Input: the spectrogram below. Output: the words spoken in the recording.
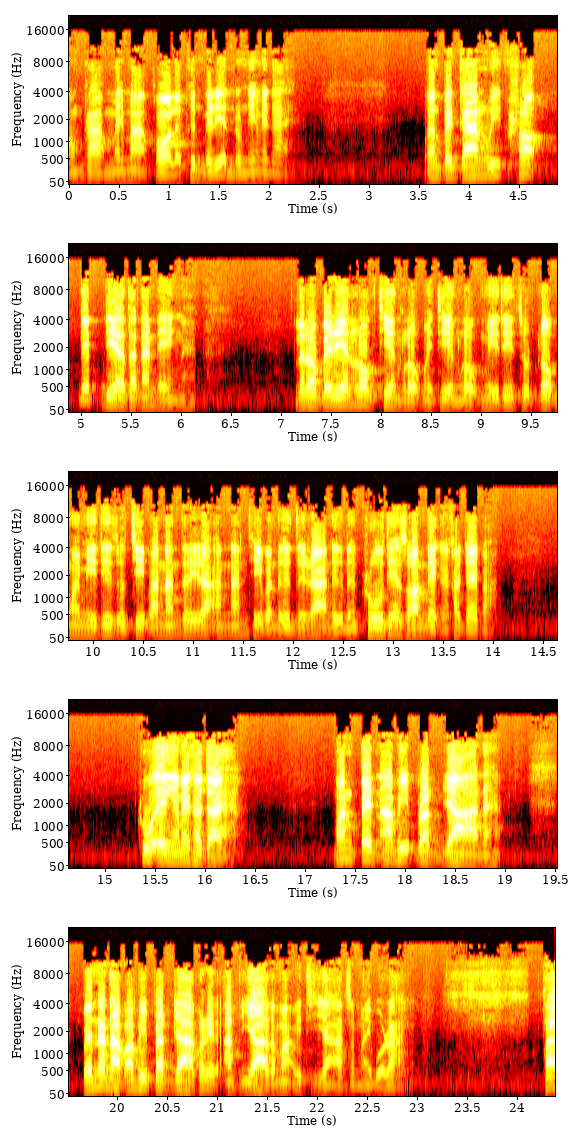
ของพราหมณ์ไม่มากพอแล้วขึ้นไปเรียนตรงนี้ไม่ได้ มันเป็นการวิเคราะห์นิดเดียวแต่นั้นเองนะ แล้วเราไปเรียนโลกเที่ยงโลกไม่เที่ยงโลกมีที่สุดโลกไม่มีที่สุดชีพอันนั้นตรีระอันนั้นชีพอันอื่นตรีระอันอื่นครูที่สอนเด็กเข้าใจปะครูเองยังไม่เข้าใจอะมันเป็นอภิปรัชญานะฮะเป็นระดับอภิปรัชญาก็เรียกอัตยาธรรมวิทยาสมัยโบราณ ถ้า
